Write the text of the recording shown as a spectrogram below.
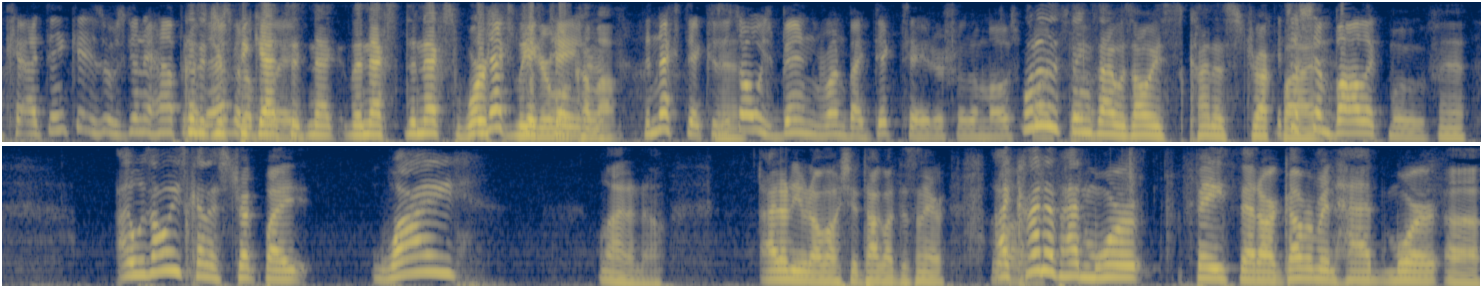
think I think it was going to happen Because it just begets it. Ne- the next, the next The worst next leader will come up. The next because it's always been run by dictators for the most One part. of the so things I was always kind of struck it's by. It's a symbolic move. Yeah. I was always kind of struck by why. Well, I don't know. I don't even know if I should talk about this on air. I kind of had more faith that our government had more, uh,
